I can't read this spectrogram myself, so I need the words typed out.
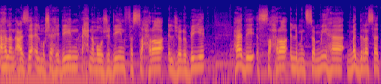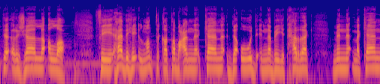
أهلا أعزائي المشاهدين إحنا موجودين في الصحراء الجنوبية. هذه الصحراء اللي بنسميها مدرسة رجال الله. في هذه المنطقة طبعا كان داود النبي يتحرك من مكان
